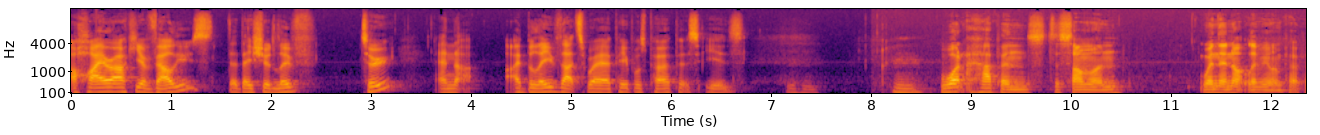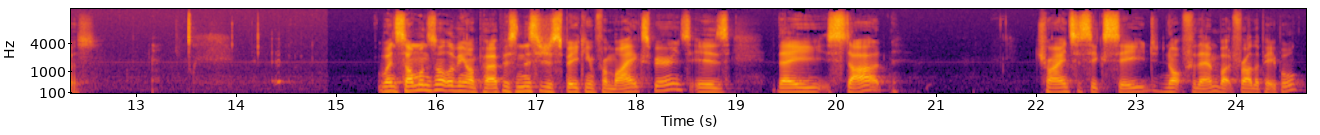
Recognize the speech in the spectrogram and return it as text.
a hierarchy of values that they should live to, and I believe that's where people's purpose is. Mm-hmm. What happens to someone when they're not living on purpose? When someone's not living on purpose, and this is just speaking from my experience, is they start trying to succeed not for them but for other people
